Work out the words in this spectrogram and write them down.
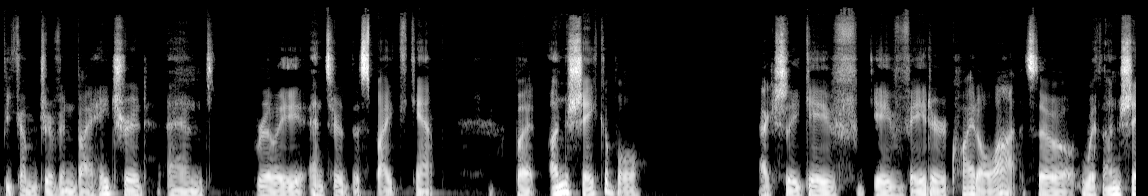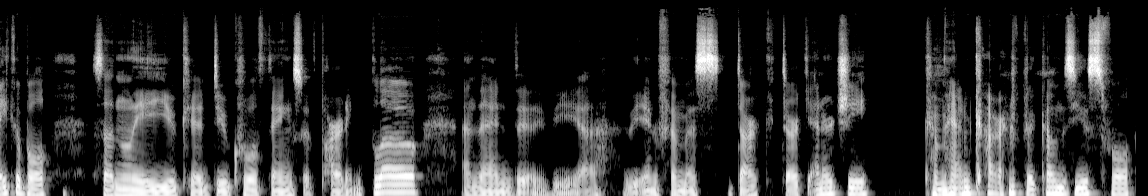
become driven by hatred and really entered the spike camp. But Unshakable actually gave gave Vader quite a lot. So with Unshakable, suddenly you could do cool things with Parting Blow, and then the the uh, the infamous Dark Dark Energy command card becomes useful.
